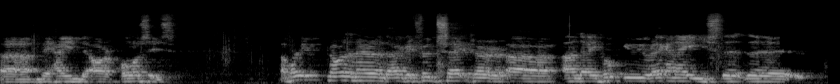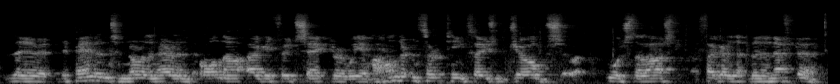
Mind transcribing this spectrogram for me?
uh, behind our policies. About Northern Ireland agri-food sector, uh, and I hope you recognise the, the, the dependence in Northern Ireland on that agri-food sector. We have 113,000 jobs was the last figure that the NIFDA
